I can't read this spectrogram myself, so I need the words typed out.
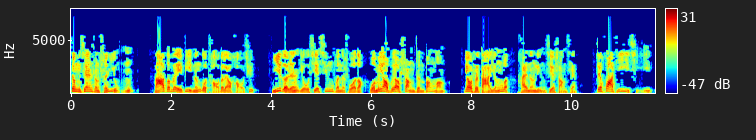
邓先生神勇，达子未必能够讨得了好去。一个人有些兴奋的说道：“我们要不要上阵帮忙？要是打赢了，还能领些赏钱。”这话题一起，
